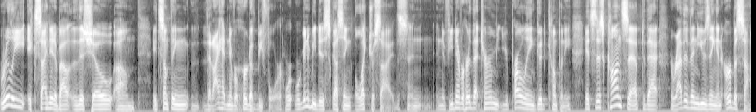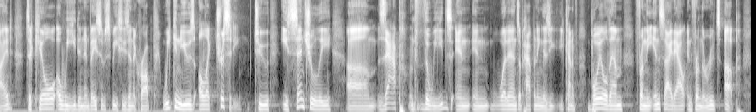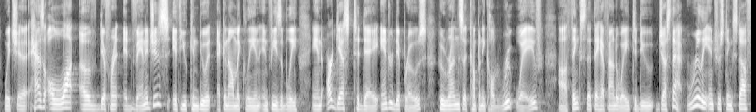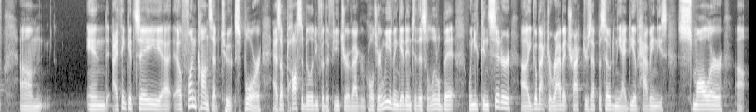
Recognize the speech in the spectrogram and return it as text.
really excited about this show. Um, it's something that I had never heard of before. We're, we're going to be discussing electricides. And, and if you've never heard that term, you're probably in good company. It's this concept that rather than using an herbicide to kill a weed, an invasive species in a crop, we can use electricity to essentially um, zap the weeds. And, and what ends up happening is you, you, kind of boil them from the inside out and from the roots up, which uh, has a lot of different advantages if you can do it economically and, and feasibly. And our guest today, Andrew Diprose, who runs a company called Rootwave, uh, thinks that they have found a way to do just that. Really interesting stuff. Um, and I think it's a, a fun concept to explore as a possibility for the future of agriculture. And we even get into this a little bit when you consider, uh, you go back to Rabbit Tractors episode and the idea of having these smaller, uh,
